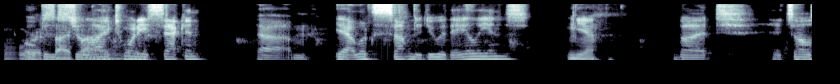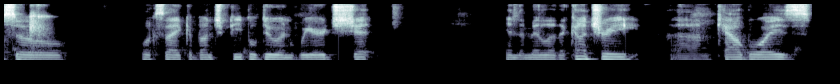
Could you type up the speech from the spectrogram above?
Or Opens July twenty second. Um, yeah, it looks something to do with aliens, Yeah. but it's also looks like a bunch of people doing weird shit in the middle of the country. Um, cowboys,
